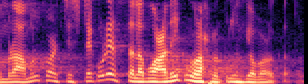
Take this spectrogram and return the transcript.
আমরা আমল করার চেষ্টা করি। আসসালামু আলাইকুম রহমতুল্লাহ বারকাতুহ।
